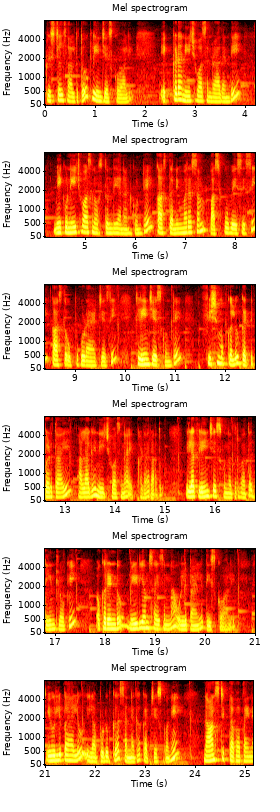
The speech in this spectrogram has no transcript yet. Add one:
క్రిస్టల్ సాల్ట్తో క్లీన్ చేసుకోవాలి. ఎక్కడ నీచు వాసన రాదండి. మీకు నీచు వాసన వస్తుంది అని అనుకుంటే కాస్త నిమ్మరసం పసుపు వేసేసి కాస్త ఉప్పు కూడా యాడ్ చేసి క్లీన్ చేసుకుంటే ఫిష్ ముక్కలు గట్టిపడతాయి అలాగే నీచు వాసన ఎక్కడా రాదు. ఇలా క్లీన్ చేసుకున్న తర్వాత దీంట్లోకి ఒక రెండు మీడియం సైజు ఉన్న ఉల్లిపాయలను తీసుకోవాలి. ఈ ఉల్లిపాయలు ఇలా పొడుగ్గా సన్నగా కట్ చేసుకొని నాన్ స్టిక్ తవ పైన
